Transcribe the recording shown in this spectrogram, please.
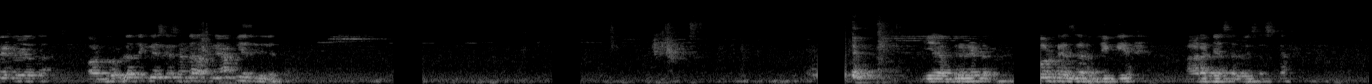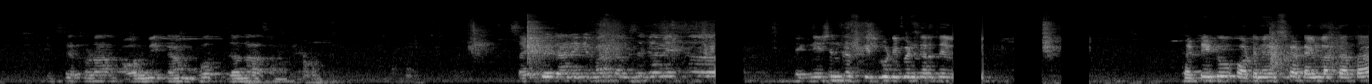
डेट हो जाता, और डोर का थिकनेस का सेंटर अपने आप ही दे लेता। ये अपग्रेडेड मोटरेजर जी के आराध्या सर्विसेज़ का। इससे थोड़ा और भी काम बहुत ज़्यादा आसान हो गया। साइट पे जाने के बाद कम से कम एक टेक्नीशियन का स्किल को डिपेंड करते हुए थर्टी टू फोर्टी मिनट्स का टाइम लगता था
